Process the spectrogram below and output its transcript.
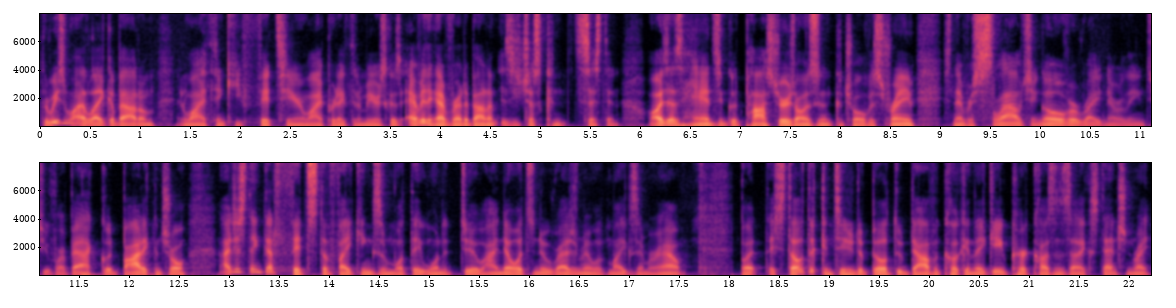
The reason why I like about him and why I think he fits here and why I predicted him here is because everything I've read about him is he's just consistent. Always has hands in good postures, always in control of his frame. He's never slouching over, right? Never leaning too far back. Good body control. I just think that fits the Vikings and what they want to do. I know it's a new regimen with Mike Zimmer out but they still have to continue to build through Dalvin Cook, and they gave Kirk Cousins that extension, right?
